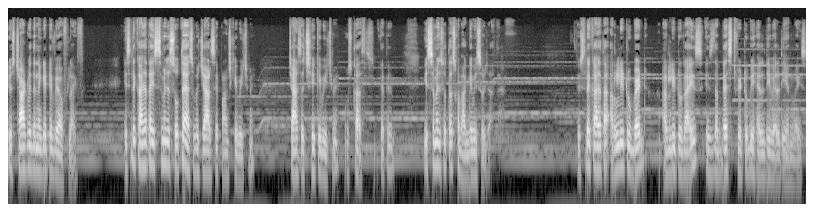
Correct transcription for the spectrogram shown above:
You start with negative way of life इसलिए कहा जाता है इस समय जो सोता है सुबह चार से पाँच के बीच में चार से छः के बीच में उसका कहते हैं इस समय जो सोता है उसका भाग्य भी सो जाता है। तो इसलिए कहा जाता है early to bed early to rise is the best way to be healthy wealthy and wise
